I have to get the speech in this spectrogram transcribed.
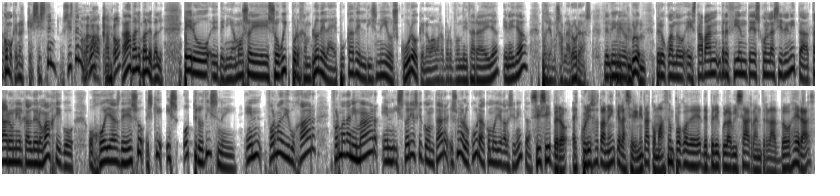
¿Cómo que no? ¿Que existen? ¿Existen? o Ah, no? claro. Ah, vale, vale, vale. Pero eh, veníamos, eh, Sowick, por ejemplo, de la época del Disney oscuro, que no vamos a profundizar a ella, en ella, podríamos hablar horas del Disney oscuro. Pero cuando estaban recientes con la sirenita, Taron y el caldero mágico, o joyas de eso, es que es otro Disney. En forma de dibujar, en forma de animar, en historias que contar. Es una locura cómo llega la sirenita. Sí, sí, pero es curioso también que la Sirenita, como hace un poco de, de película bisagra entre las dos eras,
